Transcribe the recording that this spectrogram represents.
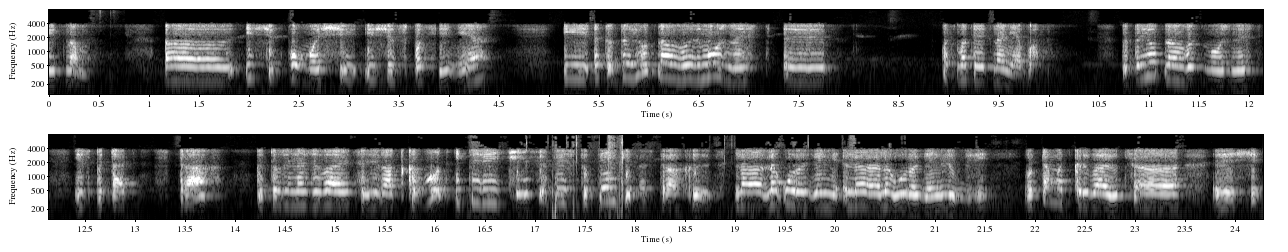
Беззащитном, э, ищет помощи, ищет спасения. И это дает нам возможность э, посмотреть на небо. Это дает нам возможность испытать страх который называется Ират Кавод, и перейти с этой ступеньки на страх, на, на, уровень, на, на уровень любви. Вот там открываются вещи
